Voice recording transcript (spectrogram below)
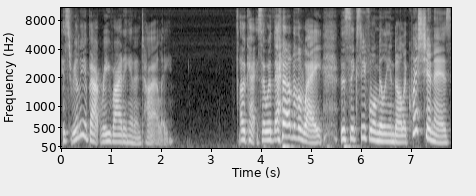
it's really about rewriting it entirely. Okay, so with that out of the way, the $64 million question is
